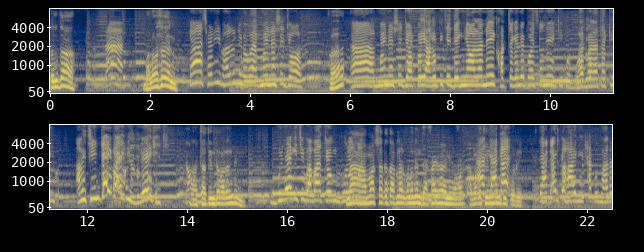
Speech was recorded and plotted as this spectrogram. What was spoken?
দিদা হ্যাঁ। ভালো আছেন? হ্যাঁ শরীর ভালো নেই বাবা এক মাইনাসে জ্বর। হ্যাঁ? মাইনাসে আগে নেই খরচা গেলে পয়সা নেই কি করব? ঘর ভাড়া থাকি। আমি চিনতেই পারিনি ভুলে গেছি। আচ্ছা চিন্তা করেননি ভুলে গেছি বাবা চোখ ভুলে না আমার সাথে তো আপনার কোনোদিন দেখাই হয়নি। আমার আমাকে কি করে? টাকাই তো হয়নি ঠাকুর ভালো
